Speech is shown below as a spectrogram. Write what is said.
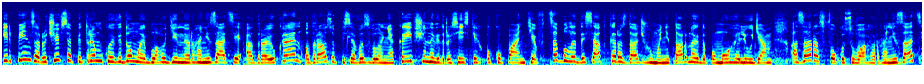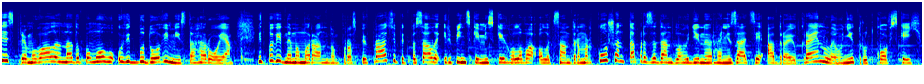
Ірпінь заручився підтримкою відомої благодійної організації Адра Україн одразу після визволення Київщини від російських окупантів. Це були десятки роздач гуманітарної допомоги людям. А зараз фокус уваги організації спрямували на допомогу у відбудові міста героя. Відповідний меморандум про співпрацю підписали ірпінський міський голова Олександр Маркушин та президент благодійної організації Адра Україн Леонід Рудковський.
